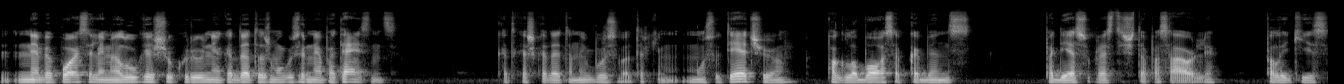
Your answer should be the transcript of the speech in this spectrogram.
nebepuoselėme lūkesčių, kurių niekada tas žmogus ir nepateisins. Kad kažkada tenai bus, va, tarkim, mūsų tėčių, paglobos, apkabins, padės suprasti šitą pasaulį, palaikys.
